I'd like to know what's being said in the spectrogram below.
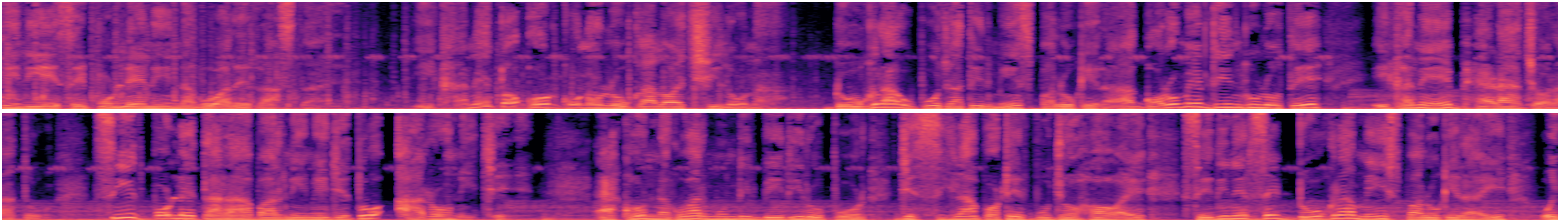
তিনি এসে পড়লেন এই নাগোয়ারের রাস্তায়। এখানে তখন কোনো লোকালয় ছিল না। ডোগরা উপজাতির মেষ পালকেরা গরমের দিনগুলোতে এখানে ভেড়া চড়াতো। শীত পড়লে তারা আবার নেমে যেত আরও নিচে। এখন নাগোয়ার মন্দির বেদির ওপর যে শিলাপটের পুজো হয়, সেদিনের সেই ডোগরা মেষ পালকেরাই ওই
